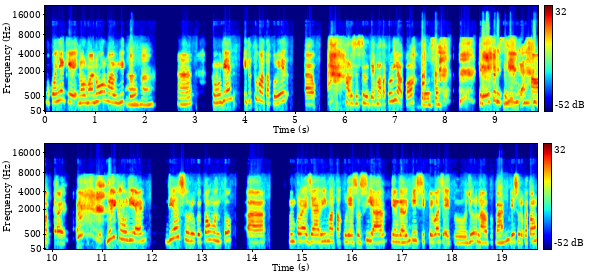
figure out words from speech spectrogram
pokoknya kayak norma-norma begitu uh -huh. nah kemudian itu tuh mata kuliah uh, harus disebut mata kuliah kok tidak usah tidak usah disebutkan oke okay. jadi kemudian dia suruh ketong untuk uh, mempelajari mata kuliah sosial yang dari hmm. fisik baca itu jurnal tuh kak hmm. dia suruh ketong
